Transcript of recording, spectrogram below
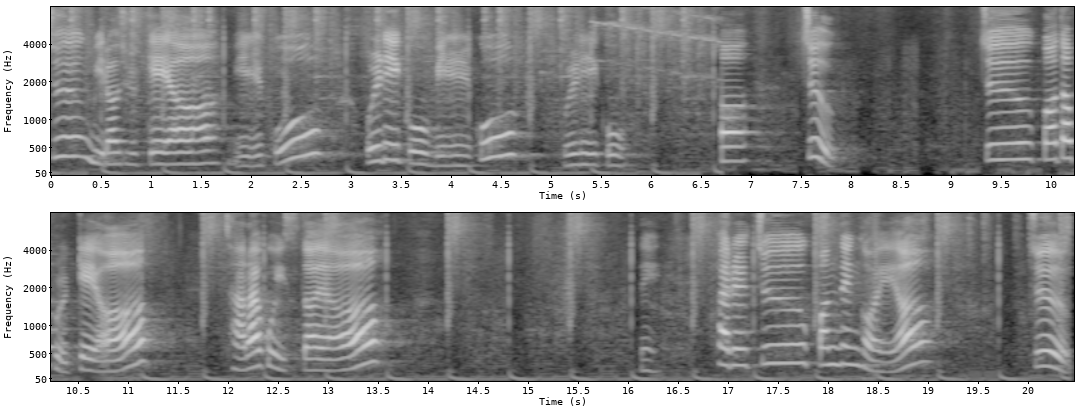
쭉 밀어 줄게요. 밀고, 올리고, 밀고, 올리고. 어, 쭉, 쭉 뻗어 볼게요. 잘하고 있어요. 네. 팔을 쭉 뻗는 거예요. 쭉.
